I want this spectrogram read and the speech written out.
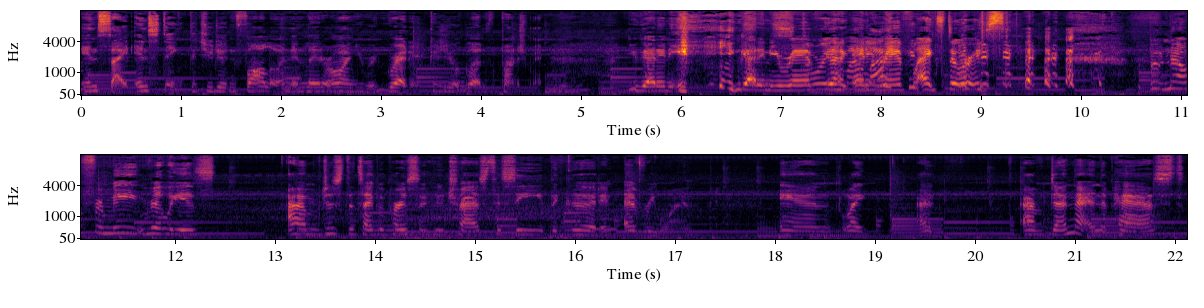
insight, instinct that you didn't follow, and then later on you regret it because you're a glutton for punishment. You got any? you got any red flag, any life. red flag stories? No, for me, really is I'm just the type of person who tries to see the good in everyone. And like I I've done that in the past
